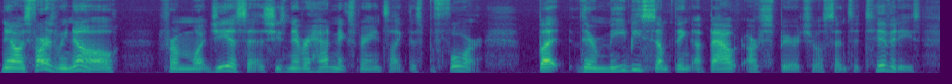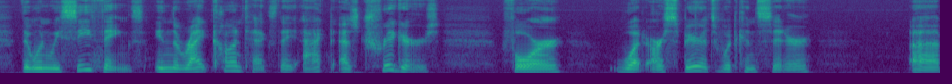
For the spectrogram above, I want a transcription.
Now, as far as we know, from what Gia says, she's never had an experience like this before. But there may be something about our spiritual sensitivities that when we see things in the right context, they act as triggers for what our spirits would consider uh,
